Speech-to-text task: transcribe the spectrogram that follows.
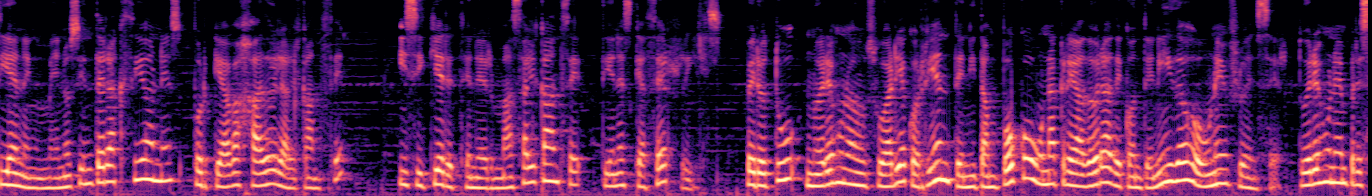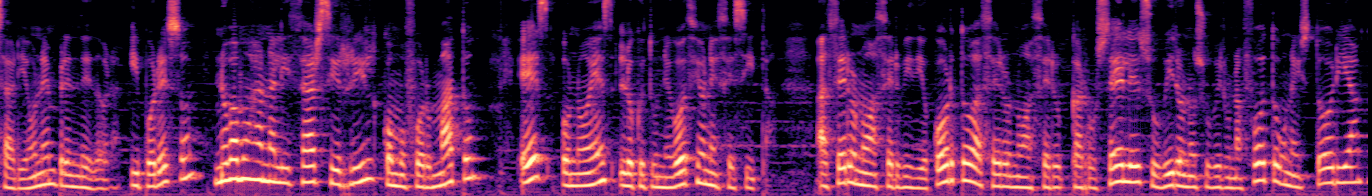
tienen menos interacciones porque ha bajado el alcance y si quieres tener más alcance tienes que hacer reels. Pero tú no eres una usuaria corriente ni tampoco una creadora de contenidos o una influencer. Tú eres una empresaria, una emprendedora y por eso no vamos a analizar si reel como formato ¿Es o no es lo que tu negocio necesita? Hacer o no hacer vídeo corto, hacer o no hacer carruseles, subir o no subir una foto, una historia,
